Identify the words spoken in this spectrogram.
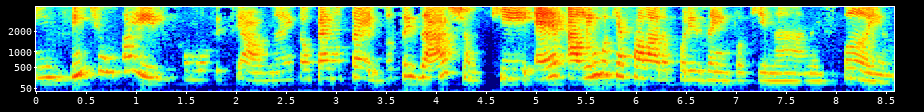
em 21 países como oficial, né? Então, eu pergunto para eles: vocês acham que é a língua que é falada, por exemplo, aqui na, na Espanha,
